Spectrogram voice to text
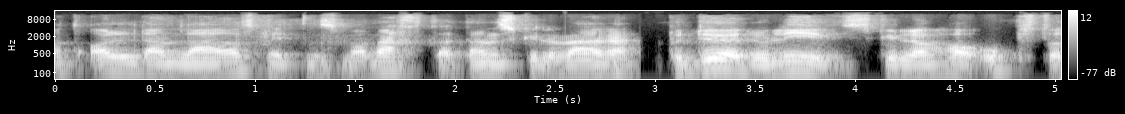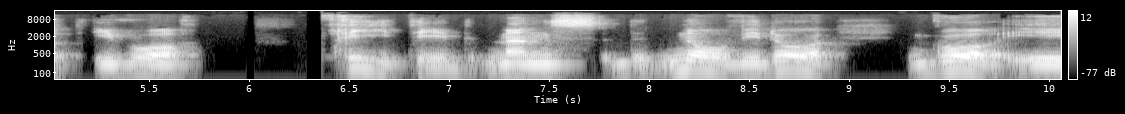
at all den lærersmitten som har vært, at den skulle være på død og liv, skulle ha oppstått i vår fritid. Mens når vi da går i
